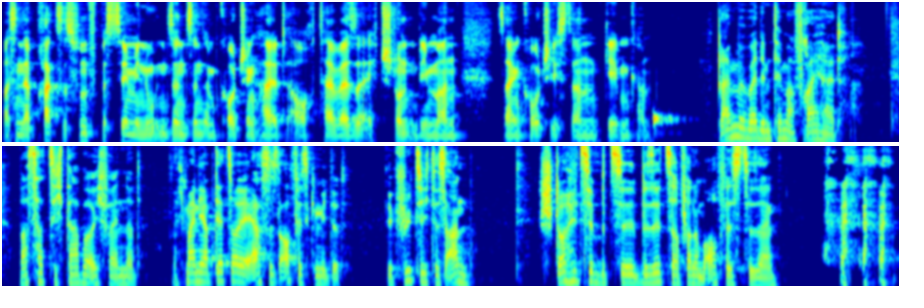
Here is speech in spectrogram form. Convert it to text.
was in der Praxis fünf bis zehn Minuten sind, sind im Coaching halt auch teilweise echt Stunden, die man seinen Coaches dann geben kann. Bleiben wir bei dem Thema Freiheit. Was hat sich da bei euch verändert? Ich meine, ihr habt jetzt euer erstes Office gemietet. Wie fühlt sich das an? Stolze Besitzer von einem Office zu sein.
